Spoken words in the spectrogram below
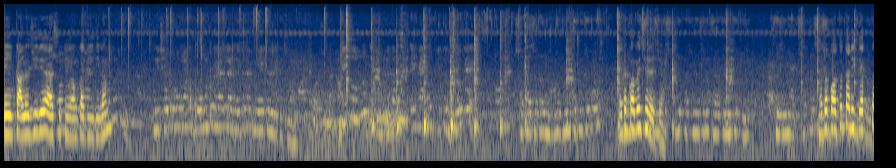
এই কালো জিরে আর শুকনো লঙ্কা দিয়ে দিলাম। এটা কবে ছেড়েছে? এটা কত তারিখ দেখতো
